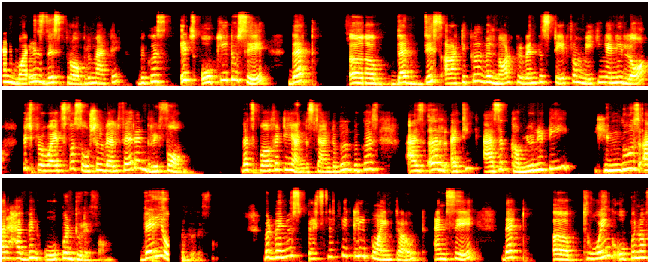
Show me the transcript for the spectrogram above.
And why is this problematic? Because it's okay to say that uh, that this article will not prevent the state from making any law which provides for social welfare and reform. That's perfectly understandable because as a, I think as a community, Hindus are have been open to reform, very open. But when you specifically point out and say that uh, throwing open of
